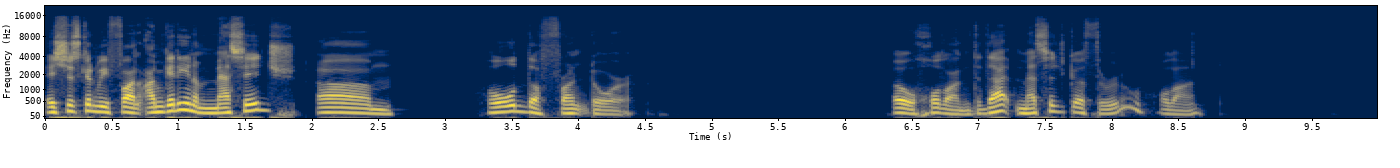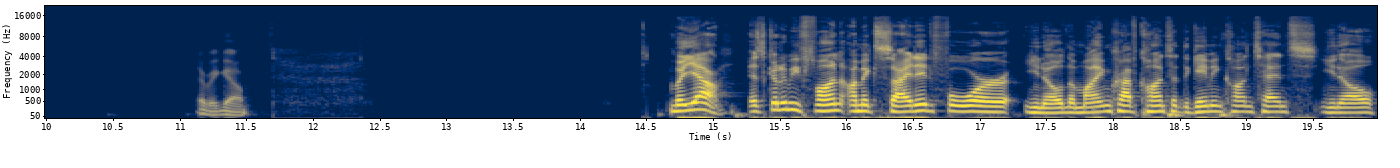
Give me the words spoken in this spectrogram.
It's just gonna be fun. I'm getting a message. Um, hold the front door. Oh, hold on. Did that message go through? Hold on. There we go but yeah, it's gonna be fun. I'm excited for you know the Minecraft content, the gaming content. You know,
